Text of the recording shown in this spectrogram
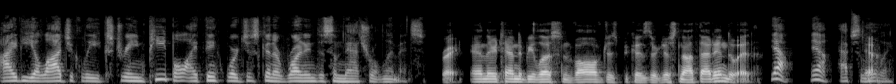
ideologically extreme people, I think we're just going to run into some natural limits. Right, and they tend to be less involved just because they're just not that into it. Yeah, yeah, absolutely.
